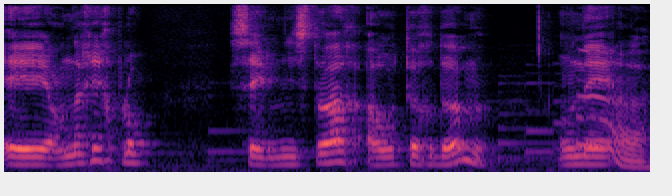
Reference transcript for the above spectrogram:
est en arrière-plan. C'est une histoire à hauteur d'homme. On est Ah.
